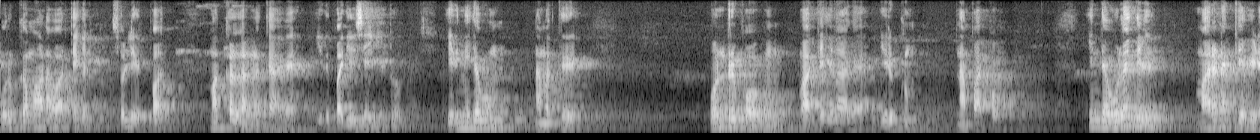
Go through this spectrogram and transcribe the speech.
உருக்கமான வார்த்தைகள் சொல்லியிருப்பார். மக்கள் நலனுக்காக இது பதிவு செய்கின்றோம். இது மிகவும் நமக்கு ஒன்று போகும் வார்த்தைகளாக இருக்கும். நாம் பார்ப்போம். இந்த உலகில் மரணத்தை விட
